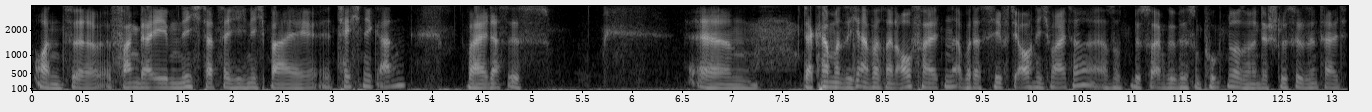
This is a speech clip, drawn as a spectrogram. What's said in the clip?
Und äh, fange da eben nicht tatsächlich nicht bei Technik an, weil das ist, ähm, da kann man sich einfach dran aufhalten, aber das hilft ja auch nicht weiter. Also bis zu einem gewissen Punkt nur, sondern der Schlüssel sind halt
